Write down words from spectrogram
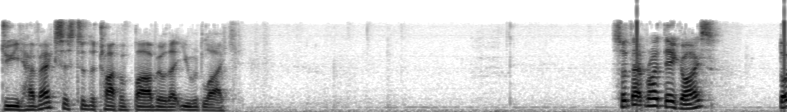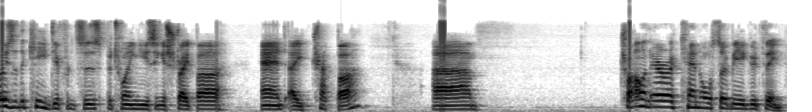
Do you have access to the type of barbell that you would like? So that right there, guys, those are the key differences between using a straight bar and a trap bar. Um, trial and error can also be a good thing,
